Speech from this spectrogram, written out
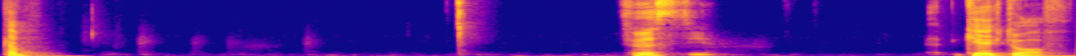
Komm, Fürsti. Kirchdorf.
